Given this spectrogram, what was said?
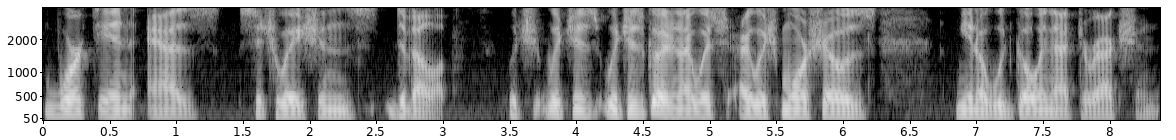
worked in as situations develop, which which is which is good. And I wish I wish more shows, you know, would go in that direction.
